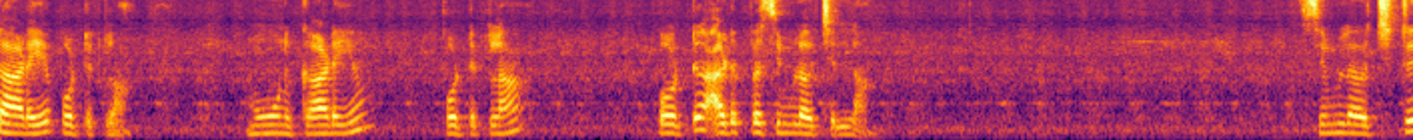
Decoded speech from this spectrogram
காடையை போட்டுக்கலாம். மூணு காடையும் போட்டுக்கலாம். போட்டு அடுப்பை சிம்மில் வச்சிடலாம். சிம்மில் வச்சுட்டு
